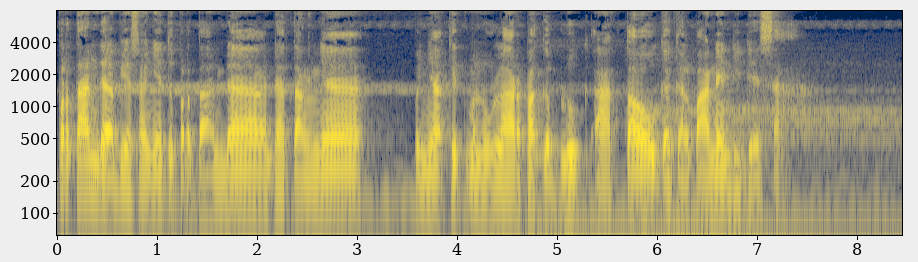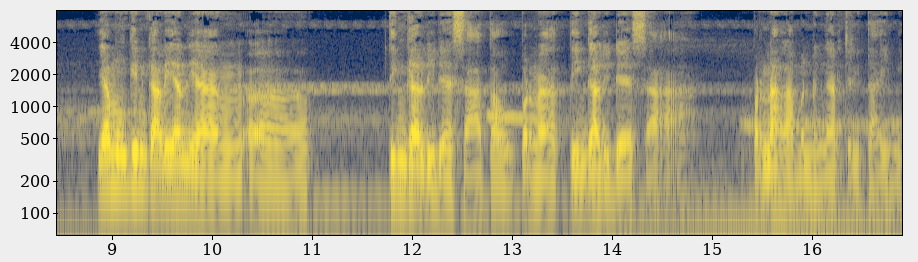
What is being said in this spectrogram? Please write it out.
pertanda biasanya itu pertanda datangnya penyakit menular pagebluk atau gagal panen di desa. Ya mungkin kalian yang uh, tinggal di desa atau pernah tinggal di desa Pernahlah mendengar cerita ini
